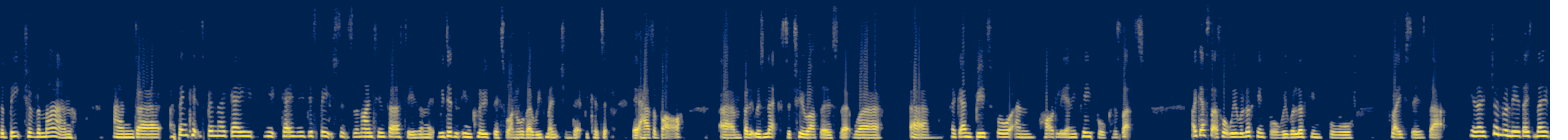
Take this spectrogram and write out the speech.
the beach of the man, and uh, I think it's been a gay gay nudist beach since the 1930s. And it, we didn't include this one, although we've mentioned it because it, it has a bar. Um, but it was next to two others that were um, again beautiful and hardly any people because that's I guess that's what we were looking for. We were looking for places that you know generally they they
